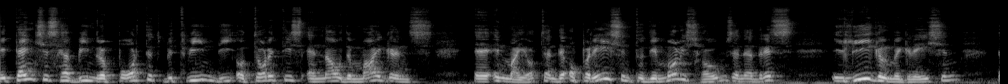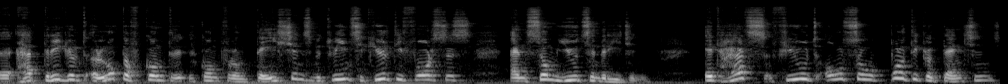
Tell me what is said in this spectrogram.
Uh, tensions have been reported between the authorities and now the migrants uh, in Mayotte and the operation to demolish homes and address illegal migration uh, had triggered a lot of confrontations between security forces and some youths in the region. It has fueled also political tensions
